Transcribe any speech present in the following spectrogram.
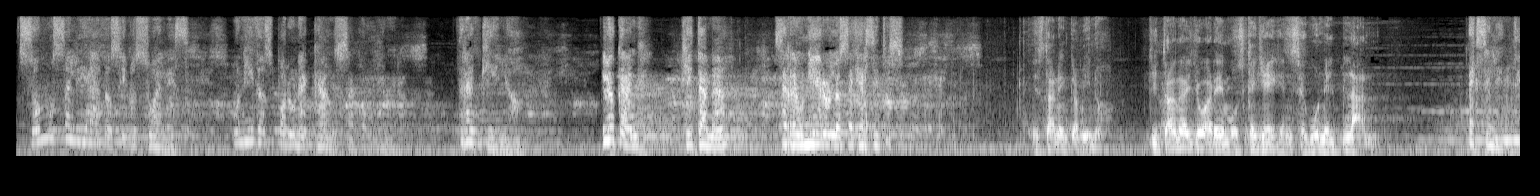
Somos aliados inusuales, unidos por una causa común. Tranquilo. Lukang, Kitana, ¿se reunieron los ejércitos? Están en camino. Kitana y yo haremos que lleguen según el plan. Excelente.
